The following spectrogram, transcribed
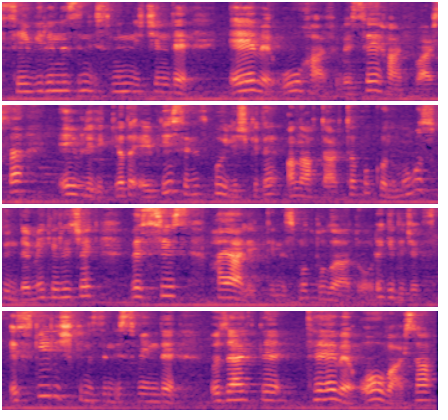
sevgilinizin isminin içinde E ve U harfi ve S harfi varsa evlilik ya da evliyseniz bu ilişkide anahtar tapu konumumuz gündeme gelecek ve siz hayal ettiğiniz mutluluğa doğru gideceksiniz. Eski ilişkinizin isminde özellikle T ve O varsa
